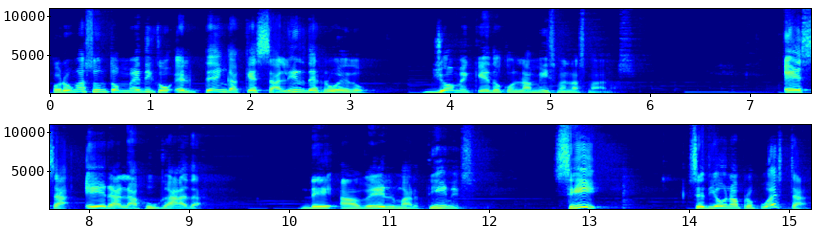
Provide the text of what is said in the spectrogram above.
por un asunto médico él tenga que salir de ruedo, yo me quedo con la misma en las manos. Esa era la jugada de Abel Martínez. Sí, se dio una propuesta.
